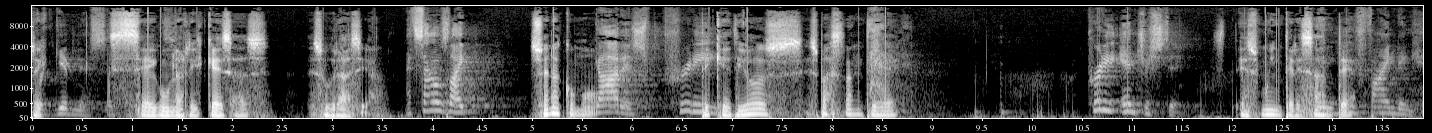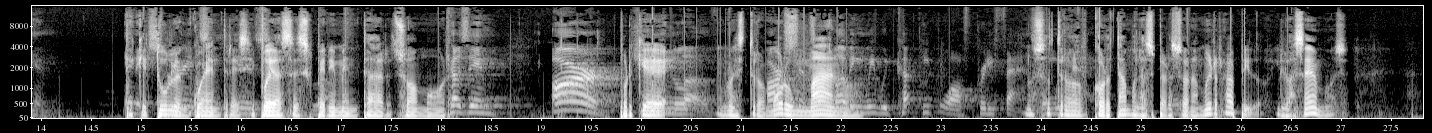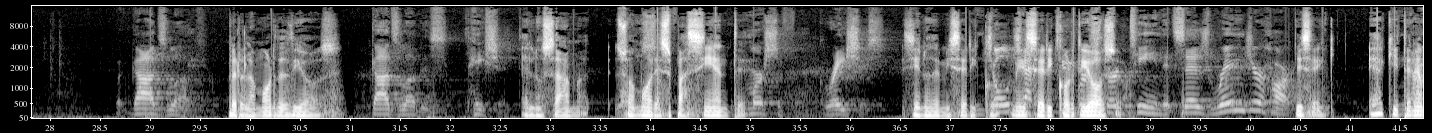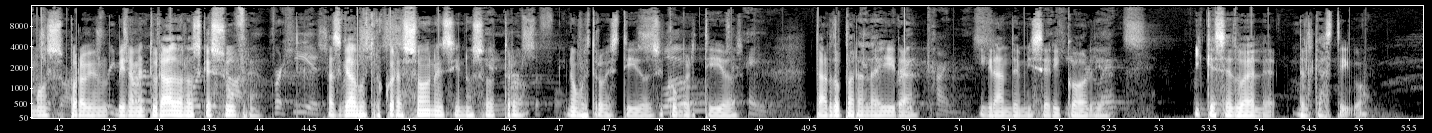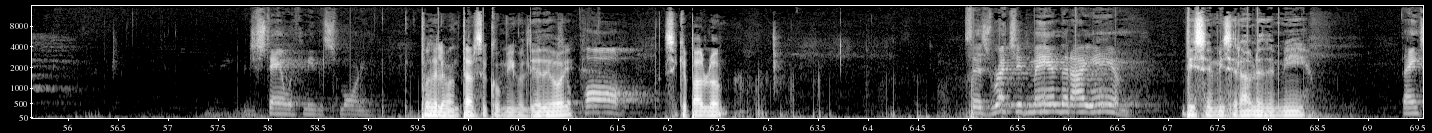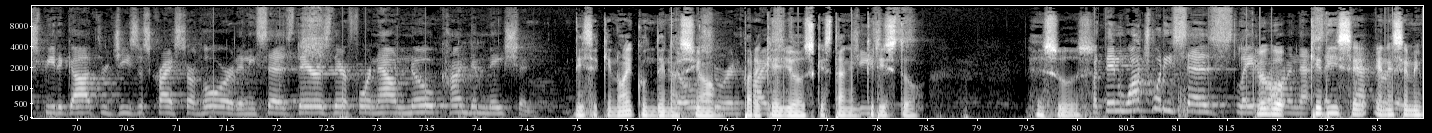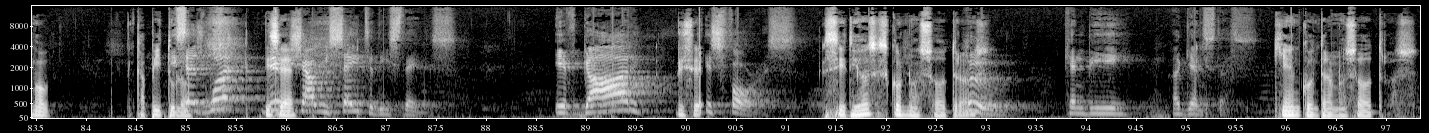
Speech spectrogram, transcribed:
según las riquezas de su gracia. Suena como de que Dios es bastante es muy interesante de que tú lo encuentres y puedas experimentar su amor. Porque nuestro amor humano, nosotros cortamos las personas muy rápido y lo hacemos. Pero el amor de Dios, Él nos ama. Su amor es paciente, lleno de misericordia, misericordioso. Dice, He aquí tenemos por bienaventurados los que sufren. Rasgad vuestros corazones y nosotros, no vuestros vestidos, y convertidos. Tardo para la ira y grande misericordia, y que se duele del castigo. Puede levantarse conmigo el día de hoy. Así que Pablo dice, miserable de mí. Thanks be to God through Jesus Christ our Lord. And he says, There is therefore now no condemnation. Dice que no hay condenación para aquellos que están en Cristo Jesús. Luego, ¿qué dice en ese mismo capítulo? Dice, dice, si Dios es con nosotros, ¿quién contra nosotros?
